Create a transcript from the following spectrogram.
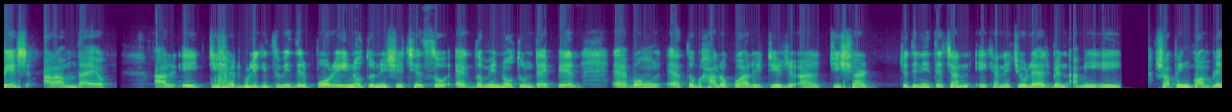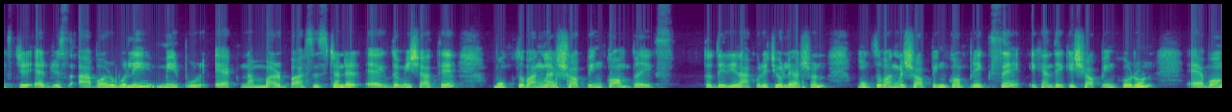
বেশ আরামদায়ক। আর এই টি শার্টগুলি কিন্তু ঈদের পরেই নতুন এসেছে। সো একদমই নতুন টাইপের এবং এত ভালো কোয়ালিটির টি শার্ট যদি নিতে চান, এখানে চলে আসবেন। আমি এই শপিং কমপ্লেক্সটির অ্যাড্রেস আবার বলি, মিরপুর এক নাম্বার বাস স্ট্যান্ডের একদমই সাথে মুক্ত বাংলা শপিং কমপ্লেক্স তো দেরি না করে চলে আসুন। মুক্ত বাংলা শপিং কমপ্লেক্সে এখান থেকে শপিং করুন এবং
